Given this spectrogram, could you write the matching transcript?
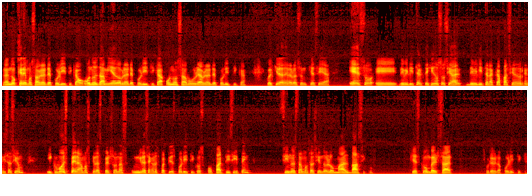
No queremos hablar de política o nos da miedo hablar de política o nos aburre hablar de política, cualquiera de la razón que sea, eso eh, debilita el tejido social, debilita la capacidad de organización y cómo esperamos que las personas ingresen a los partidos políticos o participen si no estamos haciendo lo más básico, que es conversar sobre la política.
